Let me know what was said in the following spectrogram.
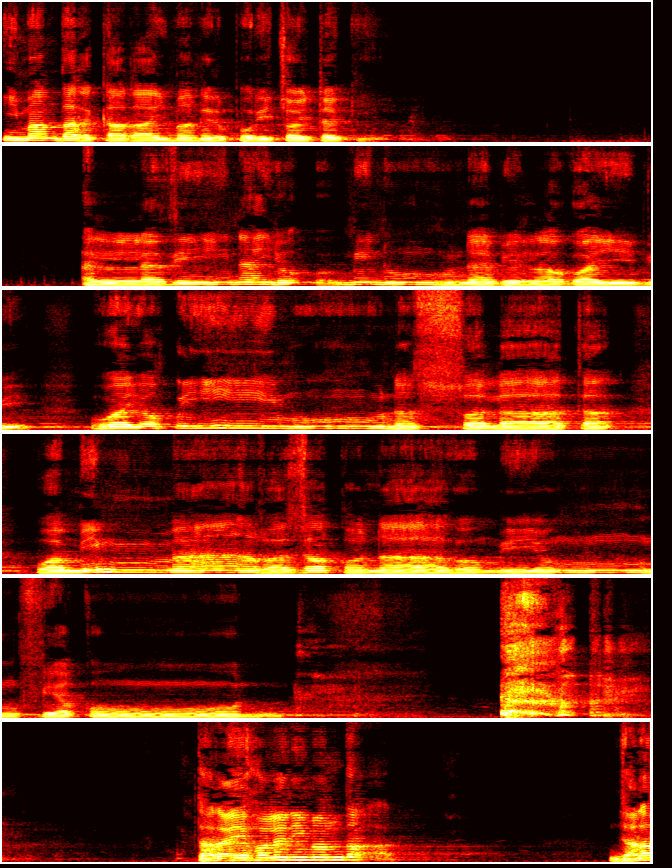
ইমানদার কারা ইমানের পরিচয়টা কি الذين يؤمنون بالغيب ويقيمون الصلاة ومما رزقناهم ينفقون তারাই হলেন ইমানদার যারা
